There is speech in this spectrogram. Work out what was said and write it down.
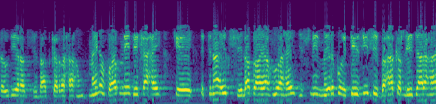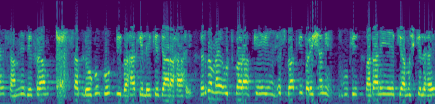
سعودی عرب سے بات کر رہا ہوں۔ میں نے خواب میں دیکھا ہے کہ اتنا ایک سیلاب آیا ہوا ہے جس میں میرے کو تیزی سے بہا کر لے جا رہا ہے۔ سامنے دیکھ رہا ہوں، سب لوگوں کو بھی بہا کے لے کے جا رہا ہے۔ پھر تو میں اٹھ پڑا کہ اس بات کی پریشانی ہوں کہ پتا نہیں ہے کیا مشکل ہے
